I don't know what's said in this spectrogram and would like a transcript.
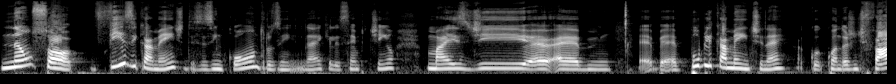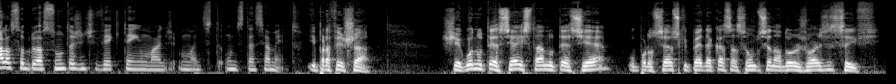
não só fisicamente desses encontros, né, que eles sempre tinham, mas de é, é, é, é, publicamente, né? Quando a gente fala sobre o assunto, a gente vê que tem uma, uma um distanciamento. E para fechar, chegou no TSE, está no TSE o processo que pede a cassação do senador Jorge Seife.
